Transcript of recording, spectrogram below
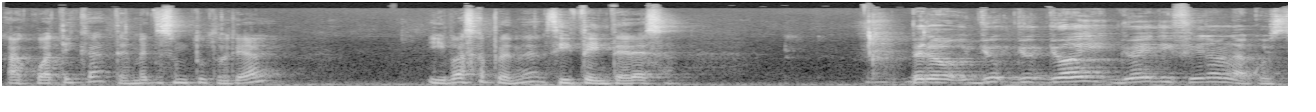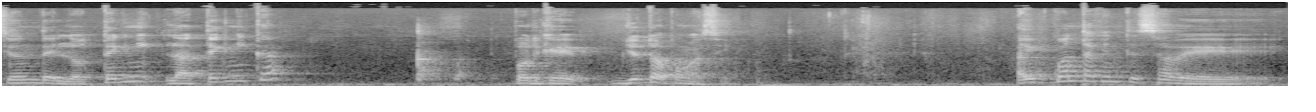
acuática, te metes un tutorial y vas a aprender si te interesa. Pero yo, yo, yo, ahí, yo ahí difiero en la cuestión de lo la técnica, porque yo te lo pongo así. ¿Hay, ¿Cuánta gente sabe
